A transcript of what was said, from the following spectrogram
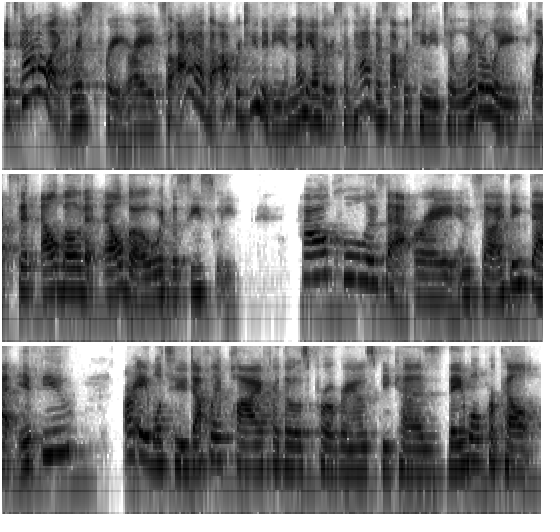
it's kind of like risk free, right? So I had the opportunity, and many others have had this opportunity to literally like sit elbow to elbow with the C suite. How cool is that, right? And so I think that if you are able to definitely apply for those programs because they will propel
